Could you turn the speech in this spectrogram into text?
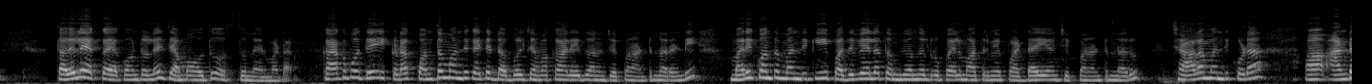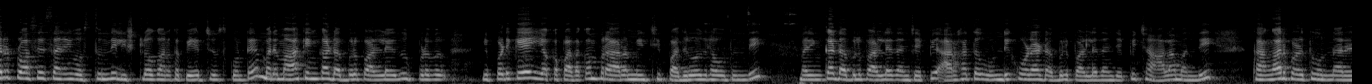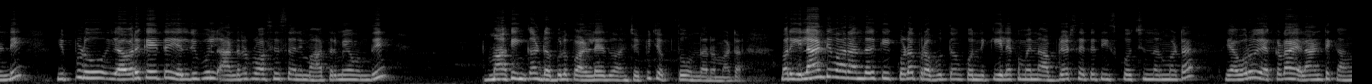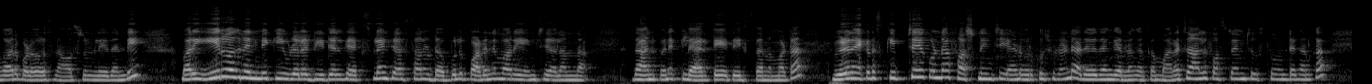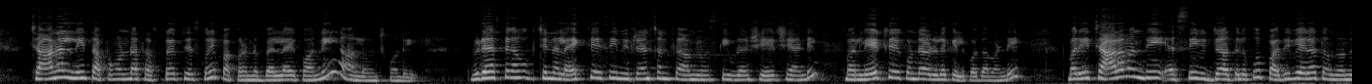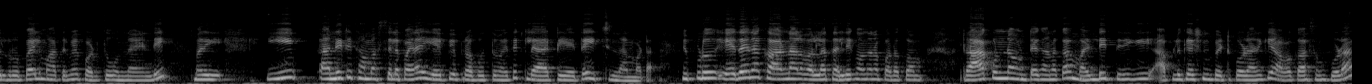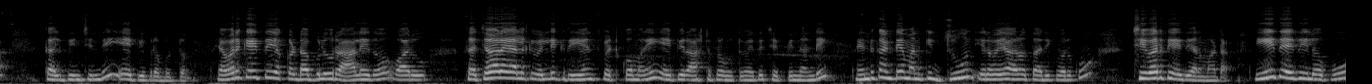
తల్లుల యొక్క అకౌంట్లో జమ అవుతూ వస్తున్నాయి అనమాట కాకపోతే ఇక్కడ కొంతమందికి అయితే డబ్బులు జమ కాలేదు అని చెప్పని అంటున్నారండి. మరి కొంతమందికి పదివేల తొమ్మిది వందల రూపాయలు మాత్రమే పడ్డాయి అని చెప్పని అంటున్నారు. చాలామంది కూడా అండర్ ప్రాసెస్ అని వస్తుంది లిస్ట్లో కనుక పేరు చూసుకుంటే. మరి మాకు ఇంకా డబ్బులు పడలేదు. ఇప్పుడు ఇప్పటికే ఈ యొక్క పథకం ప్రారంభించి పది రోజులు అవుతుంది. మరి ఇంకా డబ్బులు పడలేదని చెప్పి అర్హత ఉండి కూడా డబ్బులు పడలేదని చెప్పి చాలామంది కంగారు పడుతూ ఉన్నారండి. ఇప్పుడు ఎవరికైతే ఎలిజిబుల్ అండర్ ప్రాసెస్ అని మాత్రమే ఉంది మాకు ఇంకా డబ్బులు పడలేదు అని చెప్పి చెప్తూ ఉన్నారన్నమాట. మరి ఇలాంటి వారందరికీ కూడా ప్రభుత్వం కొన్ని కీలకమైన అప్డేట్స్ అయితే తీసుకొచ్చిందనమాట ఎవరు ఎక్కడ ఎలాంటి కంగారు పడవలసిన అవసరం లేదండి. మరి ఈ రోజు నేను మీకు ఈ వీడియోలో డీటెయిల్గా ఎక్స్ప్లెయిన్ చేస్తాను. డబ్బులు పడని వారు ఏం చేయాలన్న దానిపైన క్లారిటీ అయితే ఇస్తానమాట వీడియోని ఎక్కడ స్కిప్ చేయకుండా ఫస్ట్ నుంచి ఎండ్ వరకు చూడండి. అదేవిధంగా ఎవరైనా కనుక మన ఛానల్ ఫస్ట్ టైం చూస్తూ ఉంటే కనుక ఛానల్ని తప్పకుండా సబ్స్క్రైబ్ చేసుకొని పక్కన బెల్ ఐకాన్ని ఆన్లో ఉంచుకోండి. వీడియో వస్తే కనుక ఒక చిన్న లైక్ చేసి మీ ఫ్రెండ్స్ అండ్ ఫ్యామిలీ మెంబర్స్కి వీడియోని షేర్ చేయండి. మరి లేట్ చేయకుండా వీడియోలోకి వెళ్ళిపోదామండి. మరి చాలామంది ఎస్సీ విద్యార్థులకు పదివేల తొమ్మిది వందల రూపాయలు మాత్రమే పడుతూ ఉన్నాయండి. మరి ఈ అన్నిటి సమస్యలపైన ఏపీ ప్రభుత్వం అయితే క్లారిటీ అయితే ఇచ్చిందనమాట ఇప్పుడు ఏదైనా కారణాల వల్ల తల్లి కొందన పథకం రాకుండా ఉంటే కనుక మళ్ళీ తిరిగి అప్లికేషన్ పెట్టుకోవడానికి అవకాశం కూడా కల్పించింది ఏపీ ప్రభుత్వం. ఎవరికైతే యొక్క డబ్బులు రాలేదో వారు సచివాలయాలకు వెళ్ళి గ్రీవెన్స్ పెట్టుకోమని ఏపీ రాష్ట్ర ప్రభుత్వం అయితే చెప్పిందండి. ఎందుకంటే మనకి జూన్ ఇరవై ఆరో తారీఖు వరకు చివరి తేదీ అనమాట ఈ తేదీలోపు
